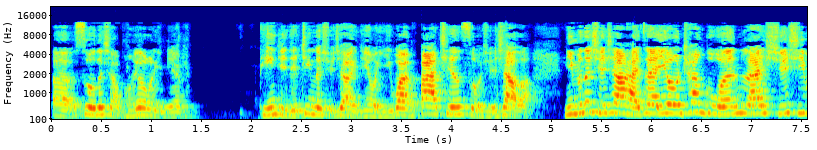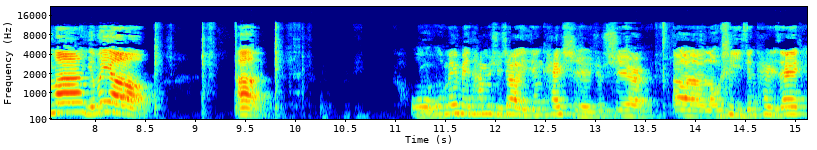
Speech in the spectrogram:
呃所有的小朋友里面，婷姐姐进的学校已经有一万八千所学校了。你们的学校还在用唱古文来学习吗？有没有？啊，我我妹妹他们学校已经开始就是呃，老师已经开始在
